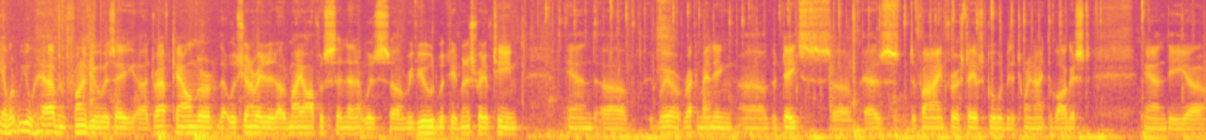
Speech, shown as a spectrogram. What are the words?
Yeah, what you have in front of you is a uh, draft calendar that was generated out of my office, and then it was uh, reviewed with the administrative team, and uh, we're recommending uh, the dates uh, as defined. First day of school would be the 29th of August, and the uh,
